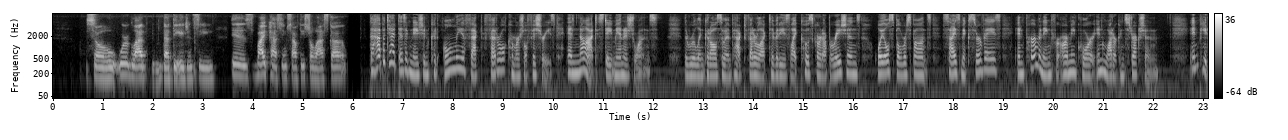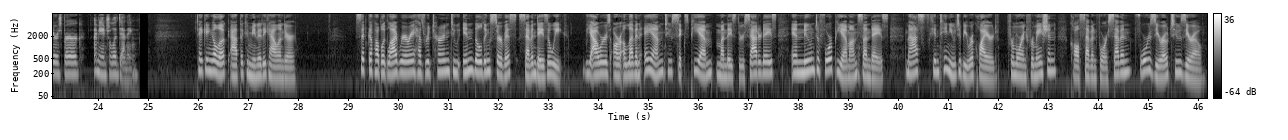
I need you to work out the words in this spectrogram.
So we're glad that the agency is bypassing Southeast Alaska. The habitat designation could only affect federal commercial fisheries and not state managed ones. The ruling could also impact federal activities like Coast Guard operations, oil spill response, seismic surveys, and permitting for Army Corps in water construction. In Petersburg, I'm Angela Denning. Taking a look at the community calendar. Sitka Public Library has returned to in building service seven days a week. The hours are 11 a.m. to 6 p.m. Mondays through Saturdays and noon to 4 p.m. on Sundays. Masks continue to be required. For more information, call 747 4020.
